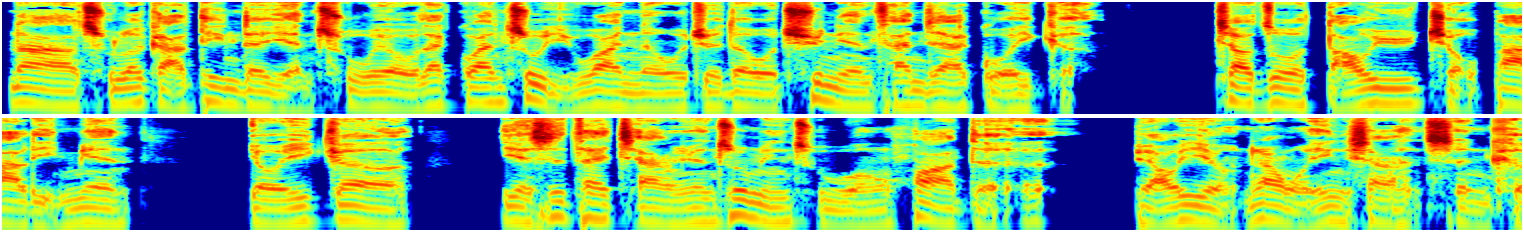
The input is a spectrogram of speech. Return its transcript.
那除了嘎定的演出我有在关注以外呢，我觉得我去年参加过一个叫做岛屿酒吧，里面有一个也是在讲原住民族文化的表演，让我印象很深刻。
